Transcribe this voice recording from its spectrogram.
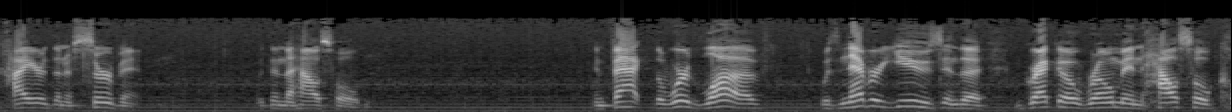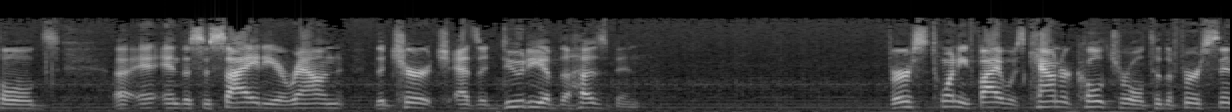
higher than a servant within the household. In fact, the word love was never used in the Greco Roman household codes uh, and the society around the church as a duty of the husband. Verse 25 was countercultural to the first, uh,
